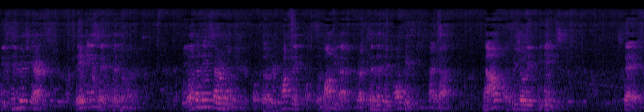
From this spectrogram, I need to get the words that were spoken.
Distinguished guests, ladies and gentlemen, the opening ceremony of the Republic of Somaliland Representative Office in Taiwan now officially begins. Today,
